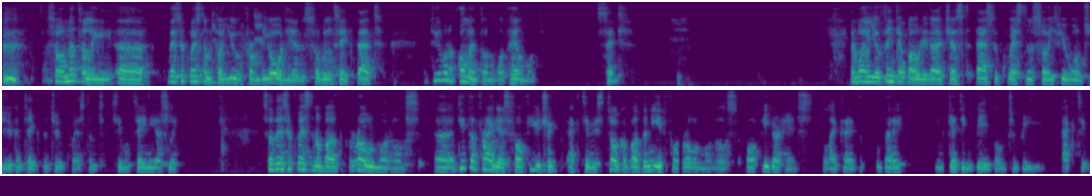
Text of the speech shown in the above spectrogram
so Natalie, uh, there's a question for you from the audience, so we'll take that. Do you want to comment on what Helmut said? And while you think about it, I just ask the question, so if you want to, you can take the two questions simultaneously. So there's a question about role models. Uh, did the Fridays for Future activists talk about the need for role models or figureheads like Greta Thunberg in getting people to be active?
